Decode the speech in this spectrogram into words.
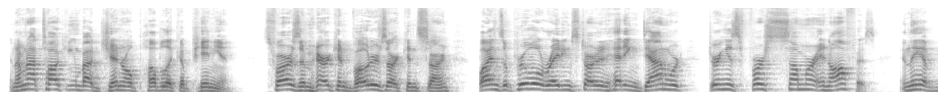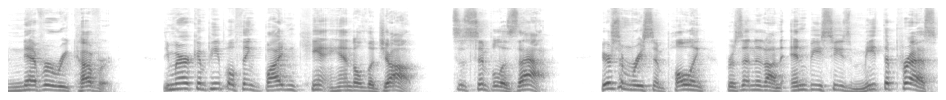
And I'm not talking about general public opinion. As far as American voters are concerned, Biden's approval rating started heading downward during his first summer in office, and they have never recovered. The American people think Biden can't handle the job. It's as simple as that. Here's some recent polling presented on NBC's Meet the Press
